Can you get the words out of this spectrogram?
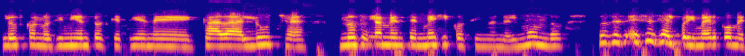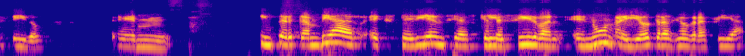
los conocimientos que tiene cada lucha, no solamente en México, sino en el mundo. Entonces, ese es el primer cometido. Em, intercambiar experiencias que les sirvan en una y otra geografía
